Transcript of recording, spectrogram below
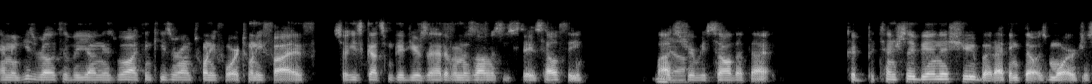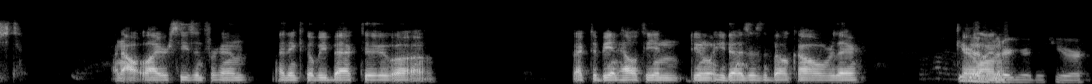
I mean, he's relatively young as well. I think he's around 24, 25. So he's got some good years ahead of him as long as he stays healthy. Last Yeah. year we saw that that could potentially be an issue, but I think that was more just an outlier season for him. I think he'll be back to uh, back to being healthy and doing what he does as the bell cow over there. He's had a Carolina. better year this year.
